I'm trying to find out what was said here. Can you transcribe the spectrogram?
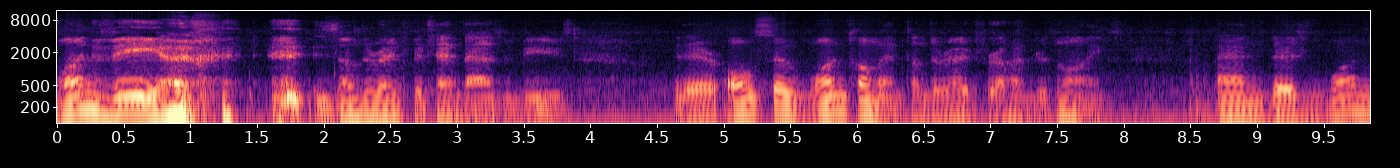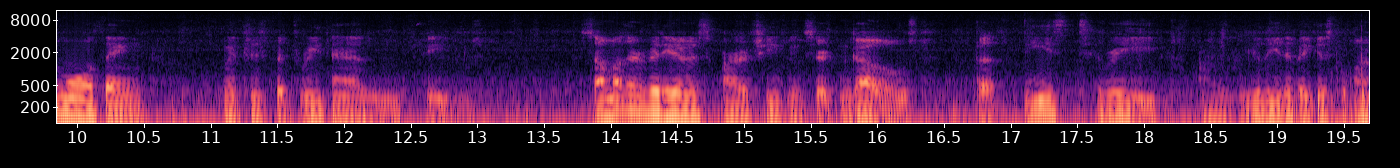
one video is on the road for 10,000 views. There are also one comment on the road for 100 likes. And there's one more thing, which is for 3,000 views. Some other videos are achieving certain goals, but these three are really the biggest ones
